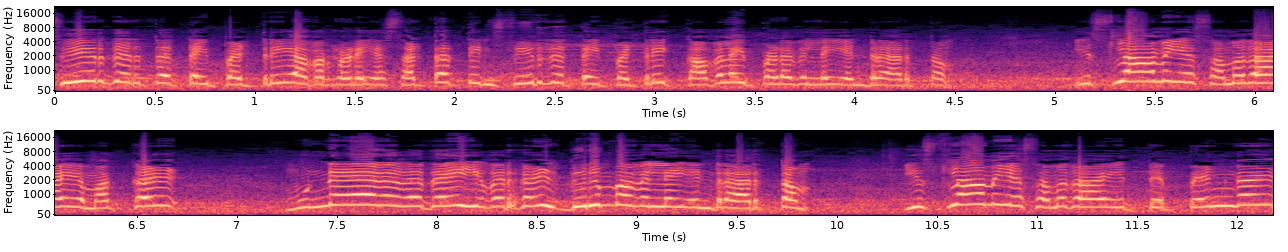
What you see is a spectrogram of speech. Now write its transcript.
சீர்திருத்தத்தை பற்றி அவர்களுடைய சட்டத்தின் சீர்திருத்தத்தை பற்றி கவலைப்படவில்லை என்று அர்த்தம். இஸ்லாமிய சமுதாய மக்கள் முன்னேறுவதை இவர்கள் விரும்பவில்லை என்ற அர்த்தம். இஸ்லாமிய சமுதாயத்தை பெண்கள்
